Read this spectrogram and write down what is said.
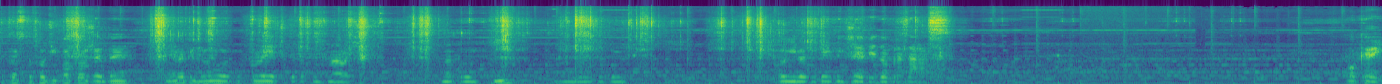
Po prostu chodzi o to, żeby najlepiej było kolejeczkę taką znaleźć na trójki. O ile tutaj, wygrzebie, dobra, zaraz. Okej.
